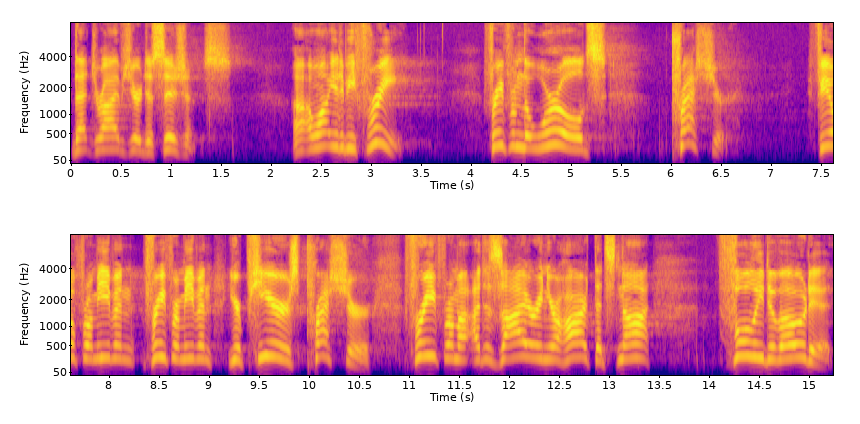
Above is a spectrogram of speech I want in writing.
that drives your decisions. Uh, I want you to be free, free from the world's pressure. Feel from even free from even your peers' pressure, free from a, a desire in your heart that's not fully devoted,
